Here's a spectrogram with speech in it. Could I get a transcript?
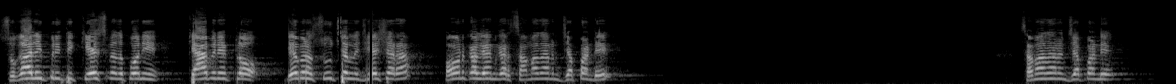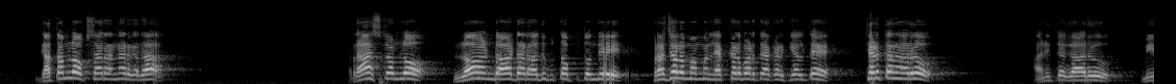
సుగాలి ప్రీతి కేసు మీద పోని కేబినెట్లో ఏమైనా సూచనలు చేశారా? పవన్ కళ్యాణ్ గారు సమాధానం చెప్పండి. సమాధానం చెప్పండి. గతంలో ఒకసారి అన్నారు కదా రాష్ట్రంలో లా అండ్ ఆర్డర్ అదుపు తప్పుతుంది ప్రజలు మమ్మల్ని ఎక్కడ పడితే అక్కడికి వెళ్తే తిడతన్నారు. అనిత గారు మీ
